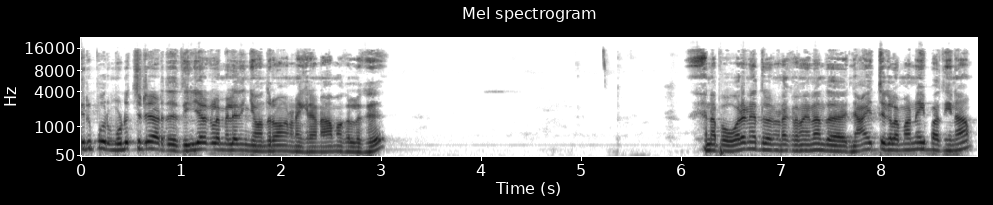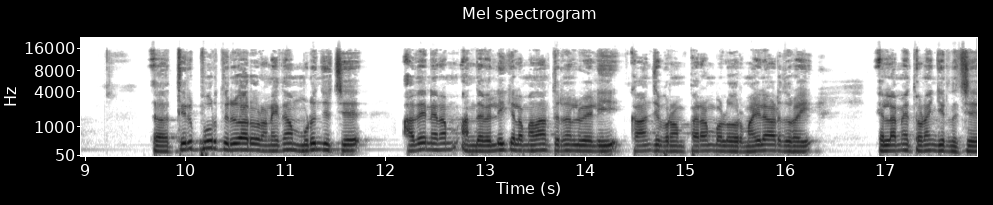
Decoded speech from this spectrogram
திருப்பூர் முடிச்சுட்டு அடுத்து திங்கட்கிழமையிலேருந்து இங்கே வந்துடுவாங்கன்னு நினைக்கிறேன் நாமக்கலுக்கு ஏன்னா இப்போ ஒரே நேரத்தில் நடக்கிறேன் ஏன்னா அந்த ஞாயிற்றுக்கிழமை அன்னைக்கு பார்த்தீங்கன்னா திருப்பூர் திருவாரூர் அணை தான் முடிஞ்சிச்சு. அதே நேரம் அந்த வெள்ளிக்கிழமை தான் திருநெல்வேலி காஞ்சிபுரம் பெரம்பலூர் மயிலாடுதுறை எல்லாமே தொடங்கி இருந்துச்சு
